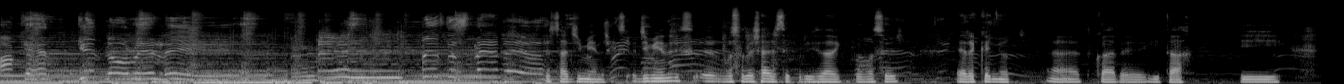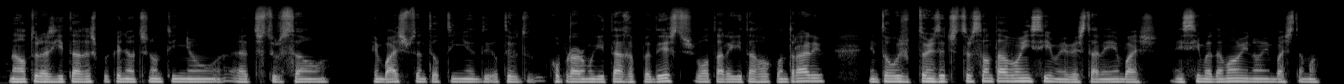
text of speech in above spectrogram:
I can't get no relief. Está Jimi Hendrix. Jimi Hendrix, eh, vou só deixar esta curiosidade aqui para vocês, era canhoto a tocar eh, guitarra. E na altura as guitarras para canhotos não tinham a distorção em baixo, portanto ele, tinha de- ele teve de comprar uma guitarra para destes, voltar a guitarra ao contrário, então os botões da distorção estavam em cima em vez de estarem em baixo, em cima da mão e não em baixo da mão.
